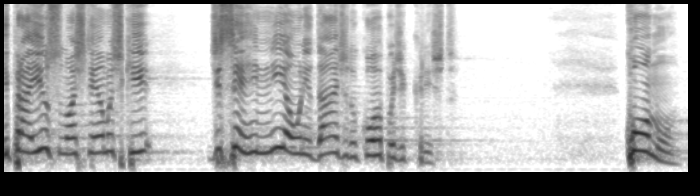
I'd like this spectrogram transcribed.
E para isso nós temos que discernir a unidade do corpo de Cristo. Como?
